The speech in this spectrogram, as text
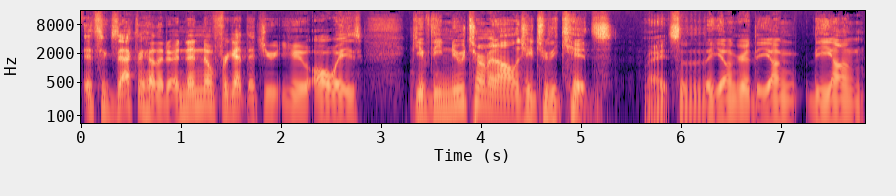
it's exactly how they do. it. And then don't forget that you you always give the new terminology to the kids, right? So the, younger, the young, the young,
